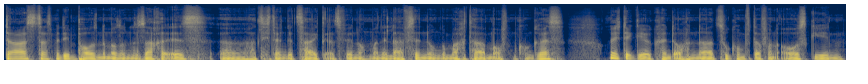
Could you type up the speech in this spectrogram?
Dass das mit den Pausen immer so eine Sache ist, äh, hat sich dann gezeigt, als wir nochmal eine Live-Sendung gemacht haben auf dem Kongress. Und ich denke, ihr könnt auch in naher Zukunft davon ausgehen,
